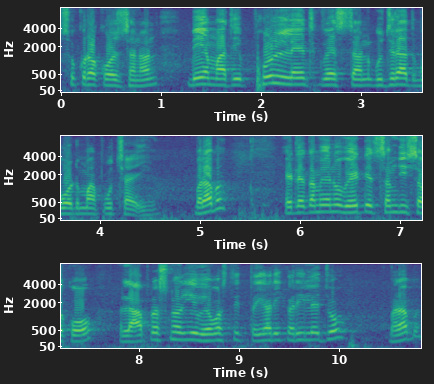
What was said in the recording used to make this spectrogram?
શુક્રકોષ જનન બેમાંથી ફૂલ લેન્થ ક્વેશ્ચન ગુજરાત બોર્ડમાં પૂછાય છે. બરાબર? એટલે તમે એનું વેઇટેજ સમજી શકો. એટલે આ પ્રશ્ન એ વ્યવસ્થિત તૈયારી કરી લેજો. બરાબર?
